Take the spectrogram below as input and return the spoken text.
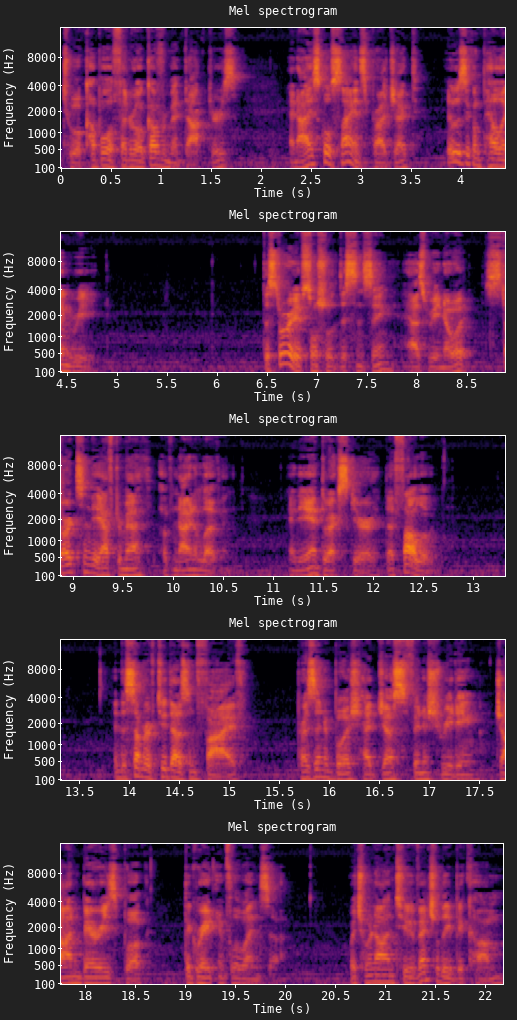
to a couple of federal government doctors and a high school science project, it was a compelling read. The story of social distancing, as we know it, starts in the aftermath of 9 11 and the anthrax scare that followed. In the summer of 2005, President Bush had just finished reading John Barry's book, The Great Influenza. which went on to eventually become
